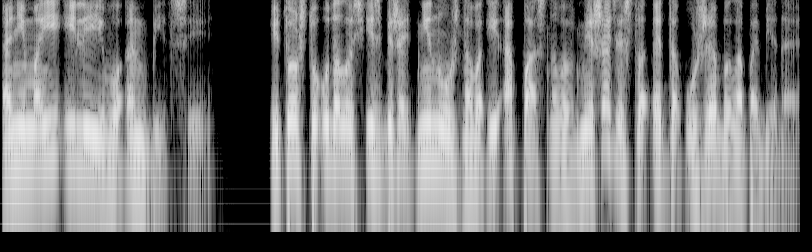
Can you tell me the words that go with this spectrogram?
а не мои или его амбиции. И то, что удалось избежать ненужного и опасного вмешательства, это уже была победа.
